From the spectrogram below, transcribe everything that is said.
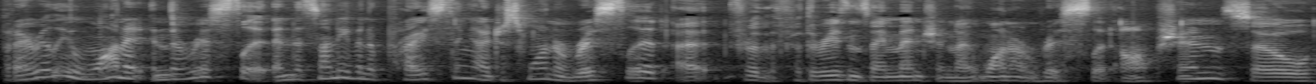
but I really want it in the wristlet and it's not even a price thing. I just want a wristlet uh, for, the, for the reasons I mentioned. I want a wristlet option. So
